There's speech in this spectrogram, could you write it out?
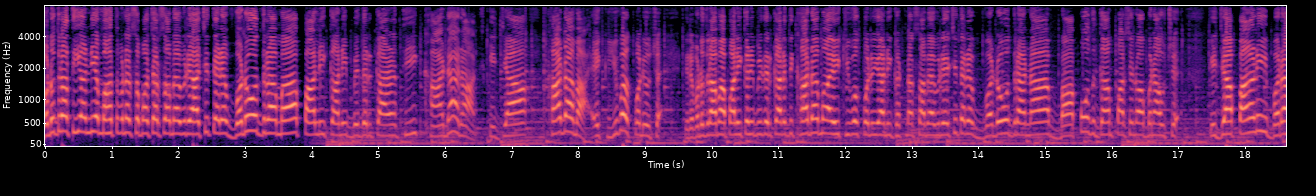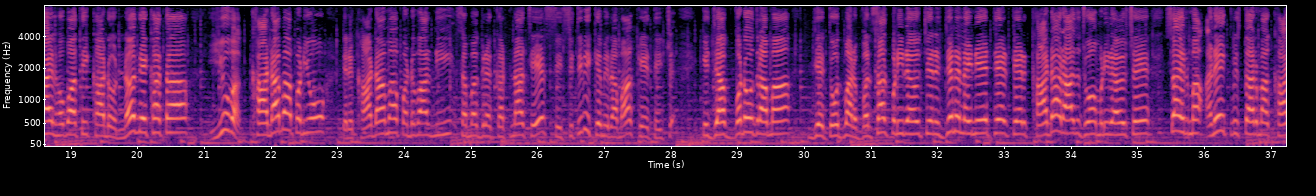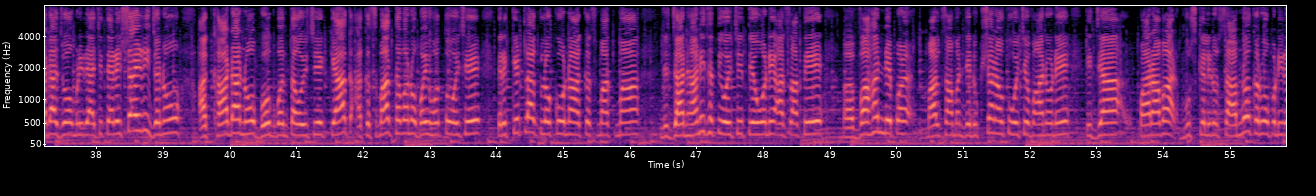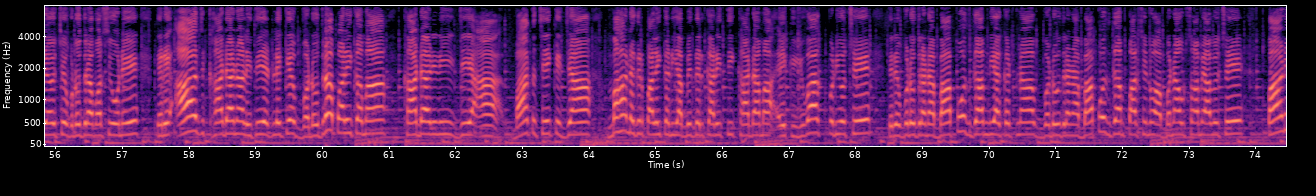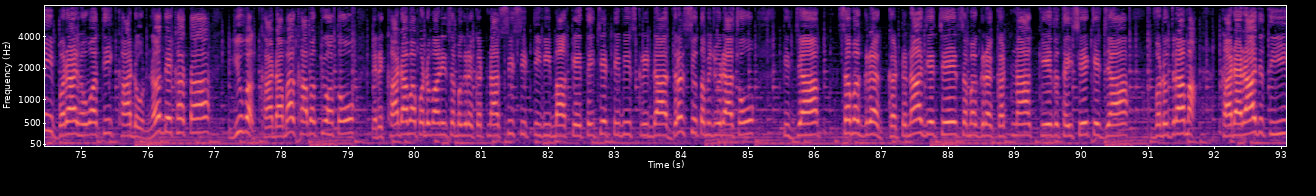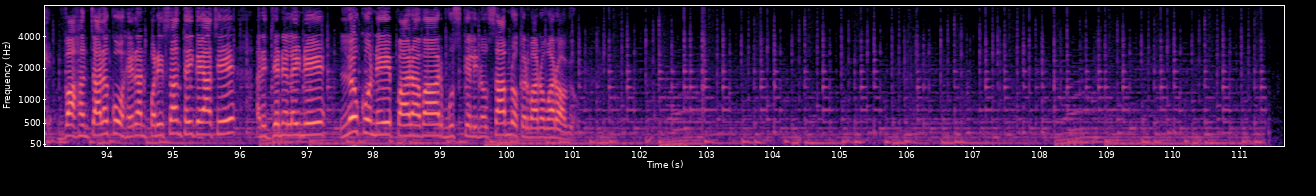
વડોદરાથી અન્ય મહત્વના સમાચાર સામે આવી રહ્યા છે. ત્યારે વડોદરામાં પાલિકાની બેદરકારીથી ખાડા રાજ કે જ્યાં ખાડામાં એક યુવક પડ્યો છે. ત્યારે વડોદરામાં પાલિકાની બેદરકારીથી ખાડામાં એક યુવક પડ્યાની ઘટના સામે આવી રહી છે. ત્યારે વડોદરાના બાપોદ ગામ પાસેનો આ બનાવ છે કે જ્યાં પાણી ભરાયેલ હોવાથી ખાડો ન દેખાતા યુવક ખાડામાં પડ્યો. ત્યારે ખાડામાં પડવાની સમગ્ર ઘટના છે. સીસીટીવી કેમેરામાં કેદ થઈ છે. કે જ્યાં વડોદરામાં જે ધોધમાર વરસાદ પડી રહ્યો છે અને જેને લઈને ઠેર ઠેર ખાડા રાજ જોવા મળી રહ્યો છે. શહેરમાં અનેક વિસ્તારમાં ખાડા જોવા મળી રહ્યા છે. ત્યારે શહેરીજનો આ ખાડાનો ભોગ બનતા હોય છે. ક્યાંક અકસ્માત થવાનો ભય હોતો હોય છે. ત્યારે કેટલાક લોકોના અકસ્માતમાં જે જાનહાનિ થતી હોય છે, તેઓને આ સાથે વાહનને પણ માલસામાન જે નુકસાન આવતું હોય છે વાહનોને કે જ્યાં પારાવાર મુશ્કેલીનો સામનો કરવો પડી રહ્યો છે વડોદરાવાસીઓને, ત્યારે આ જ ખાડાના લીધે એટલે કે વડોદરા પાલિકામાં ખાડાની જે આ વાત છે કે જ્યાં મહાનગરપાલિકાની આ બેદરકારીથી ખાડામાં એક યુવક પડ્યો છે, ત્યારે વડોદરાના બાપોદ ગામની આ ઘટના, વડોદરાના બાપોદ ગામ પાસેનો આ બનાવ સામે આવ્યો છે. પાણી ભરાયેલ હોવાથી ખાડો ન દેખાતા યુવક ખાડામાં ખાબક્યો હતો. ત્યારે ખાડામાં પડવાની સમગ્ર ઘટના સીસીટીવીમાં કેદ થઈ છે. ટીવી સ્ક્રીનના દ્રશ્યો તમે જોઈ રહ્યા છો કે જ્યાં સમગ્ર ઘટના જે છે, સમગ્ર ઘટના કેદ થઈ છે કે જ્યાં વડોદરામાં ખાડારાજથી વાહન ચાલકો હેરાન પરેશાન થઈ ગયા છે અને જેને લઈને લોકોને પારાવાર મુશ્કેલીનો સામનો કરવાનો વારો આવ્યો.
